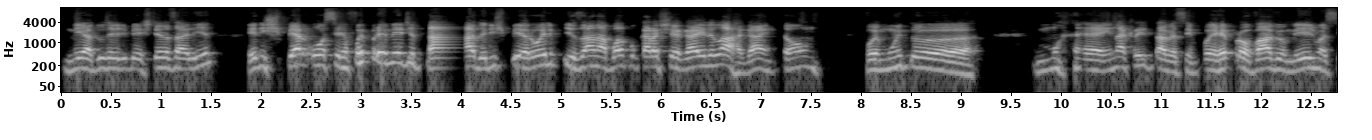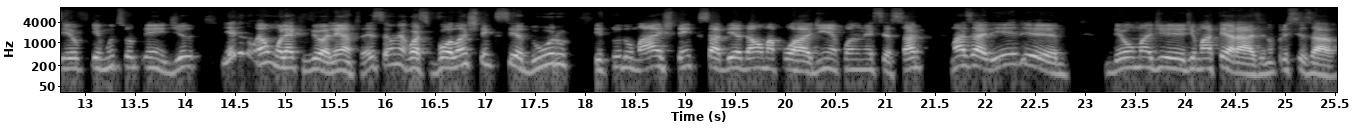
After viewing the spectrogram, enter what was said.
meia dúzia de besteiras ali, ele espera, ou seja, foi premeditado, ele esperou ele pisar na bola para o cara chegar e ele largar. Então, foi muito é, inacreditável, assim, foi reprovável mesmo, assim, eu fiquei muito surpreendido. E ele não é um moleque violento, esse é um negócio, volante tem que ser duro e tudo mais, tem que saber dar uma porradinha quando necessário, mas ali ele deu uma de, de Materazzi, não precisava.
